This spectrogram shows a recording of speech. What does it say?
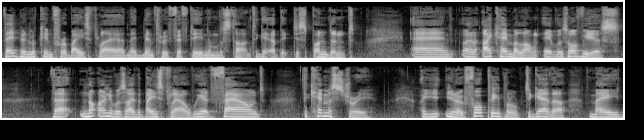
they'd been looking for a bass player and they'd been through 15 and were starting to get a bit despondent. And when I came along, it was obvious that not only was I the bass player, we had found the chemistry. You, you know, four people together made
